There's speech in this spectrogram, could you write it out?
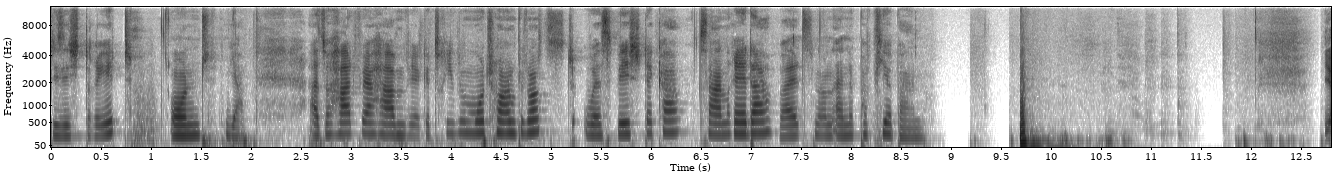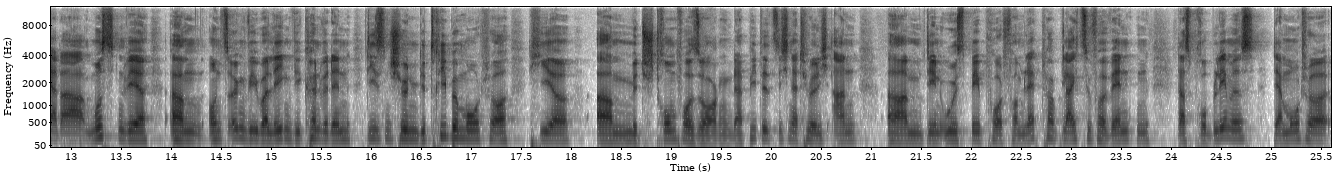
die sich dreht. Und ja, also Hardware haben wir Getriebemotoren benutzt, USB-Stecker, Zahnräder, Walzen und eine Papierbahn. Ja, da mussten wir ähm, uns irgendwie überlegen, wie können wir denn diesen schönen Getriebemotor hier ähm, mit Strom versorgen. Da bietet sich natürlich an, ähm, den USB-Port vom Laptop gleich zu verwenden. Das Problem ist, der Motor,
